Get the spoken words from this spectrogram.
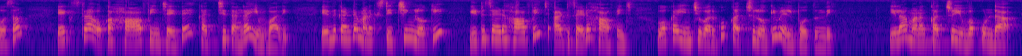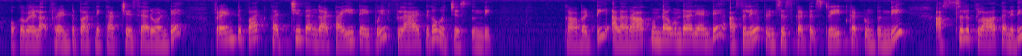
కోసం ఎక్స్ట్రా ఒక హాఫ్ ఇంచ్ అయితే ఖచ్చితంగా ఇవ్వాలి. ఎందుకంటే మనకి స్టిచ్చింగ్లోకి ఇటు సైడ్ హాఫ్ ఇంచ్ అటు సైడ్ హాఫ్ ఇంచ్ ఒక ఇంచు వరకు ఖర్చులోకి వెళ్ళిపోతుంది. ఇలా మనం ఖర్చు ఇవ్వకుండా ఒకవేళ ఫ్రంట్ పార్ట్ని కట్ చేశారు అంటే ఫ్రంట్ పార్ట్ ఖచ్చితంగా టైట్ అయిపోయి ఫ్లాట్గా వచ్చేస్తుంది. కాబట్టి అలా రాకుండా ఉండాలి అంటే అసలే ప్రిన్సెస్ కట్ స్ట్రైట్ కట్ ఉంటుంది. అస్సలు క్లాత్ అనేది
